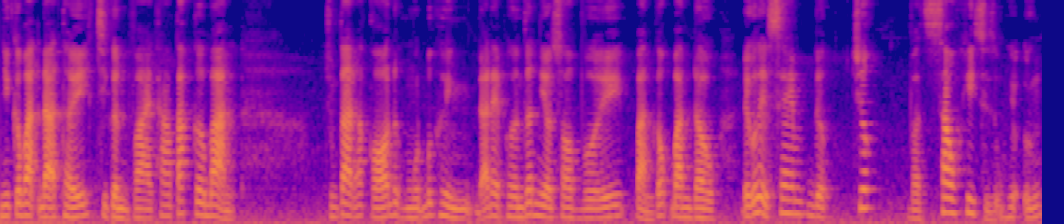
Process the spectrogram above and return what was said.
Như các bạn đã thấy, chỉ cần vài thao tác cơ bản, chúng ta đã có được một bức hình đã đẹp hơn rất nhiều so với bản gốc ban đầu. Để có thể xem được trước và sau khi sử dụng hiệu ứng,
